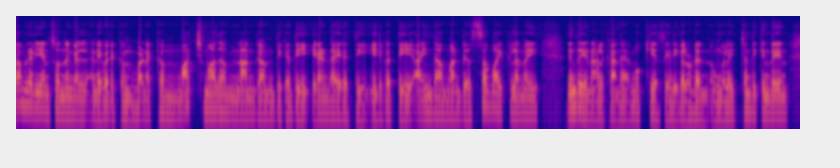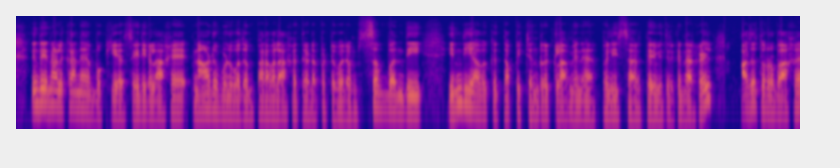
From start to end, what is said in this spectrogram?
தமிழடியன் சொந்தங்கள் அனைவருக்கும் வணக்கம். மார்ச் மாதம் நான்காம் திகதி இரண்டாயிரத்தி இருபத்தி ஐந்தாம் ஆண்டு செவ்வாய்க்கிழமை இன்றைய நாளுக்கான முக்கிய செய்திகளுடன் உங்களை சந்திக்கின்றேன். இன்றைய நாளுக்கான முக்கிய செய்திகளாக நாடு முழுவதும் பரவலாக தேடப்பட்டு வரும் செவ்வந்தி இந்தியாவுக்கு தப்பிச் சென்றிருக்கலாம் என போலீசார் தெரிவித்திருக்கிறார்கள் அது தொடர்பாக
